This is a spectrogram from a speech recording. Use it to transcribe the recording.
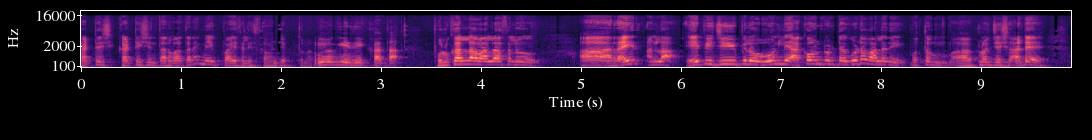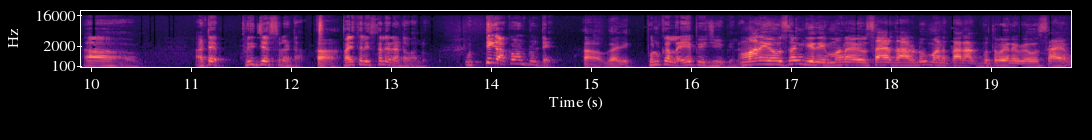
కట్టేసి కట్టేసిన తర్వాతనే మీకు పైసలు ఇస్తామని చెప్తున్నారు. ఇది కథ. పుల్కల్లా వాళ్ళు అసలు రై అందులో ఏపీజీపీలో ఓన్లీ అకౌంట్ ఉంటే కూడా వాళ్ళది మొత్తం క్లోజ్ చేసి అంటే అంటే ఫ్రీజ్ చేస్తున్నట. పైసలు ఇస్తలేరట వాళ్ళు. ఉట్టిగా అకౌంట్ ఉంటే. గది. పుల్కల్లా ఏపీజీపీలో మన వ్యవసాయం ఇది మన వ్యవసాయదారుడు మన తన అద్భుతమైన వ్యవసాయం.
